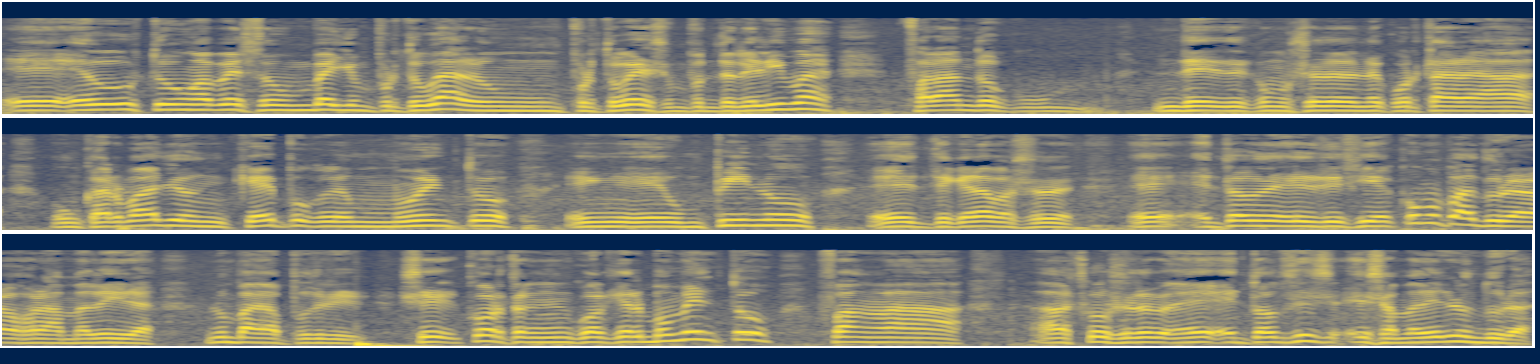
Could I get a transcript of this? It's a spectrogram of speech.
eh, eu estou unha vez un vello en Portugal, un portugués en Ponte de Lima, falando de, de como se debe cortar a, un carballo, en que época, en un momento, en eh, un pino, eh, te quedabas... Eh, entón, ele dicía, como vai durar agora a madeira? Non vai a podrir. Se cortan en cualquier momento, fan a, as cousas eh, entonces esa madeira non dura.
